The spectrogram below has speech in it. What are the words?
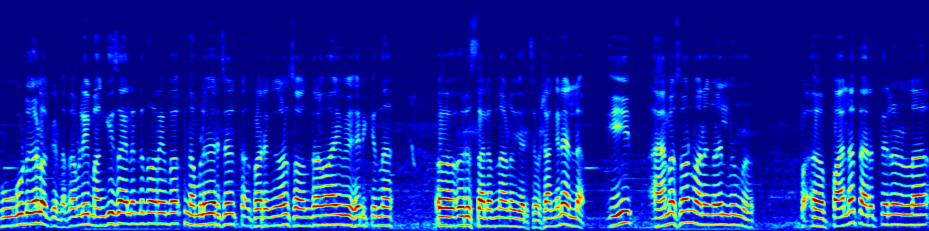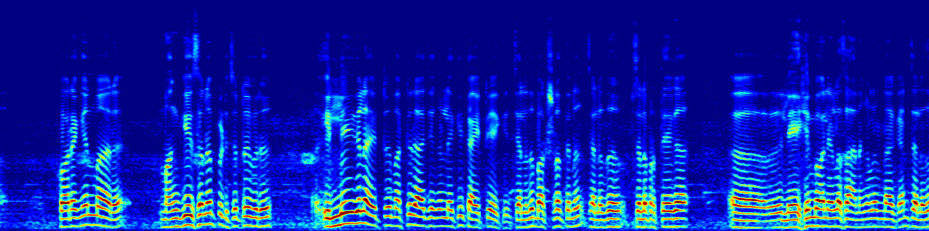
കൂടുകളൊക്കെ ഉണ്ട്. അപ്പോൾ നമ്മൾ ഈ മങ്കി ഐലൻഡ് എന്ന് പറയുമ്പോൾ നമ്മൾ വിചാരിച്ച് കുരങ്ങുകൾ സ്വതന്ത്രമായി വിഹരിക്കുന്ന ഒരു സ്ഥലം എന്നാണ് വിചാരിച്ചത്. പക്ഷെ അങ്ങനെയല്ല. ഈ ആമസോൺ വനങ്ങളിൽ നിന്ന് പല തരത്തിലുള്ള കുരങ്ങന്മാർ മങ്കീസിനെ പിടിച്ചിട്ട് ഇവർ ഇല്ലീഗലായിട്ട് മറ്റു രാജ്യങ്ങളിലേക്ക് കയറ്റി അയക്കും ചിലത് ഭക്ഷണത്തിന് ചിലത് ചില പ്രത്യേക ലേഹ്യം പോലെയുള്ള സാധനങ്ങൾ ഉണ്ടാക്കാൻ ചിലത്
